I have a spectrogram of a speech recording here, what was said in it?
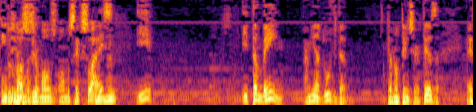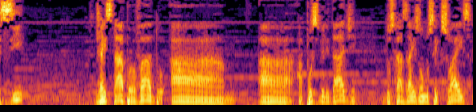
entre dos nossos irmãos homossexuais Uhum. e e também a minha dúvida que eu não tenho certeza é se já está aprovado a a, a possibilidade dos casais homossexuais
